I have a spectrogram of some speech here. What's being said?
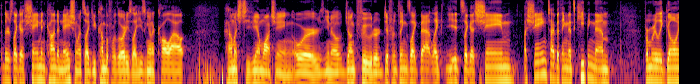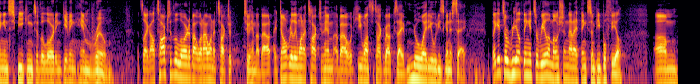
There's like a shame and condemnation where it's like you come before the Lord, He's like, He's going to call out how much TV I'm watching or, you know, junk food or different things like that. Like it's like a shame, a shame type of thing that's keeping them from really going and speaking to the Lord and giving Him room. It's like, I'll talk to the Lord about what I want to talk to, to Him about. I don't really want to talk to Him about what He wants to talk about because I have no idea what He's going to say. Like, it's a real thing, it's a real emotion that I think some people feel. Um,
